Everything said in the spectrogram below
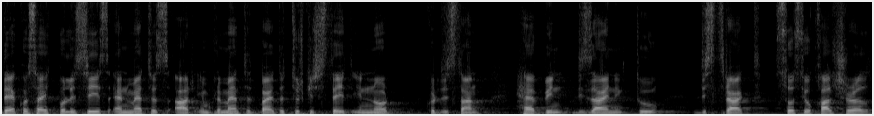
The ecocide policies and methods are implemented by the Turkish state in North Kurdistan have been designed to distract socio-cultural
